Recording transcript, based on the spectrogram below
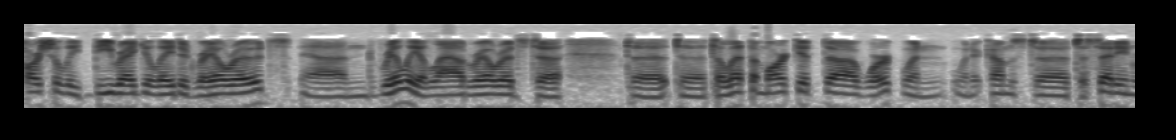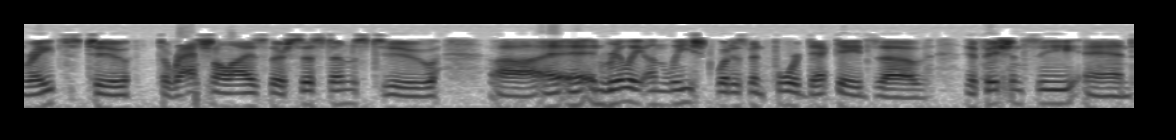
partially deregulated railroads and really allowed railroads to to to, to let the market uh, work when when it comes to to setting rates to to rationalize their systems to uh, and really unleashed what has been four decades of efficiency and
